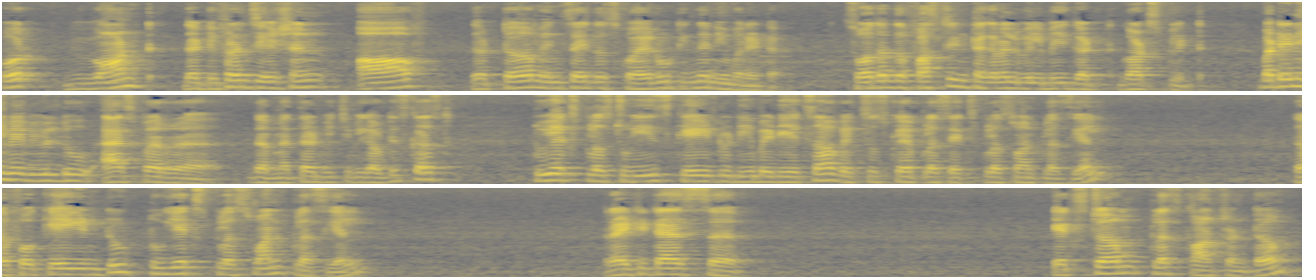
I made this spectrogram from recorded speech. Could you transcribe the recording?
for we want the differentiation of the term inside the square root in the numerator so that the first integral will be got, got split but anyway we will do as per uh, the method which we have discussed 2x plus 2 is k into d by dx of x square plus x plus 1 plus l therefore k into 2x plus 1 plus l write it as uh, x term plus constant term.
